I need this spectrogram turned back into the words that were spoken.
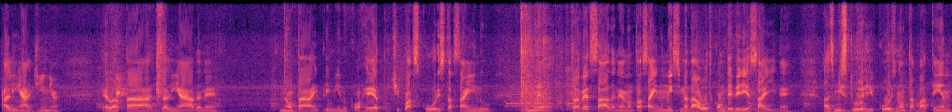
alinhadinha, ela tá desalinhada, né? Não tá imprimindo correto, tipo as cores tá saindo uma atravessada, né? Não tá saindo uma em cima da outra como deveria sair, né? As misturas de cores não tá batendo.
